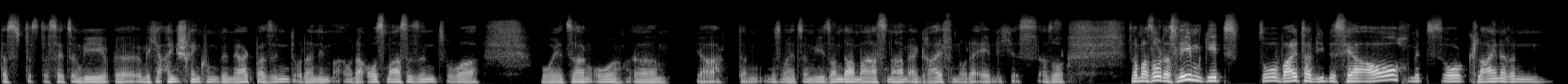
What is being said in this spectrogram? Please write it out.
dass, dass, dass jetzt irgendwie äh, irgendwelche Einschränkungen bemerkbar sind oder, dem, oder Ausmaße sind, wo wir, wo wir jetzt sagen, oh, äh, ja, dann müssen wir jetzt irgendwie Sondermaßnahmen ergreifen oder ähnliches. Also sag mal so, das Leben geht so weiter wie bisher auch, mit so kleineren,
